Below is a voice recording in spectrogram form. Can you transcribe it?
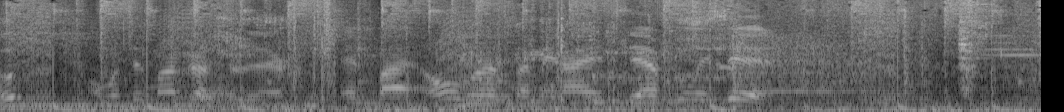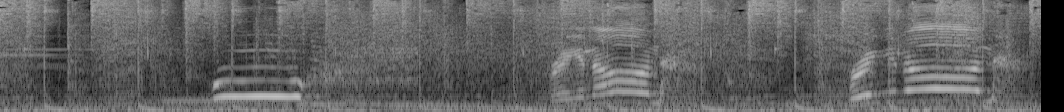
Oops, almost hit my dresser there. And by almost, I mean I definitely did. Woo! Bring it on! Bring it on!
